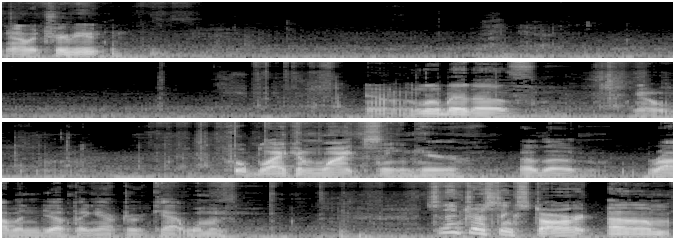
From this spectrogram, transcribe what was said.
Kind of a tribute. You know, a little bit of, you know, cool black and white scene here of the Robin jumping after Catwoman. It's an interesting start. Um,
